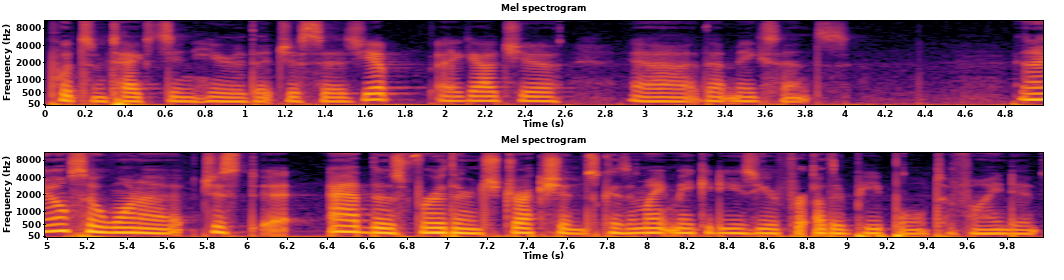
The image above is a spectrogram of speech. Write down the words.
put some text in here that just says, yep, I got you. Uh, that makes sense. And I also want to just add those further instructions because it might make it easier for other people to find it.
